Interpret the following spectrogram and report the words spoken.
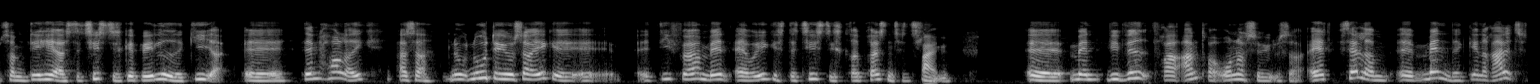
som det her statistiske billede giver, øh, den holder ikke. Altså, nu, nu er det jo så ikke, øh, de 40 mænd er jo ikke statistisk repræsentative. Nej. Øh, men vi ved fra andre undersøgelser, at selvom øh, mændene generelt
